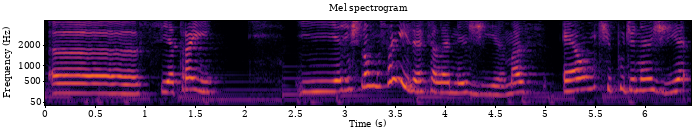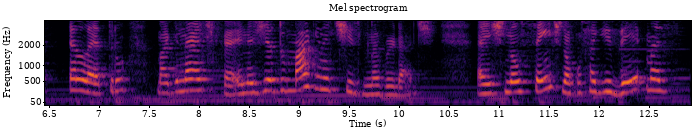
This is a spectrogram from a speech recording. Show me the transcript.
uh, se atrair. E a gente não consegue ver aquela energia, mas é um tipo de energia eletromagnética, é energia do magnetismo, na verdade. A gente não sente, não consegue ver, mas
